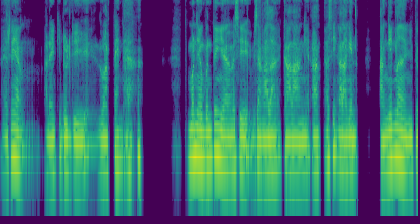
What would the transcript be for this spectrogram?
akhirnya yang ada yang tidur di luar tenda. Cuman yang penting ya masih bisa ngalah kalangin sih ngalangin angin lah gitu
